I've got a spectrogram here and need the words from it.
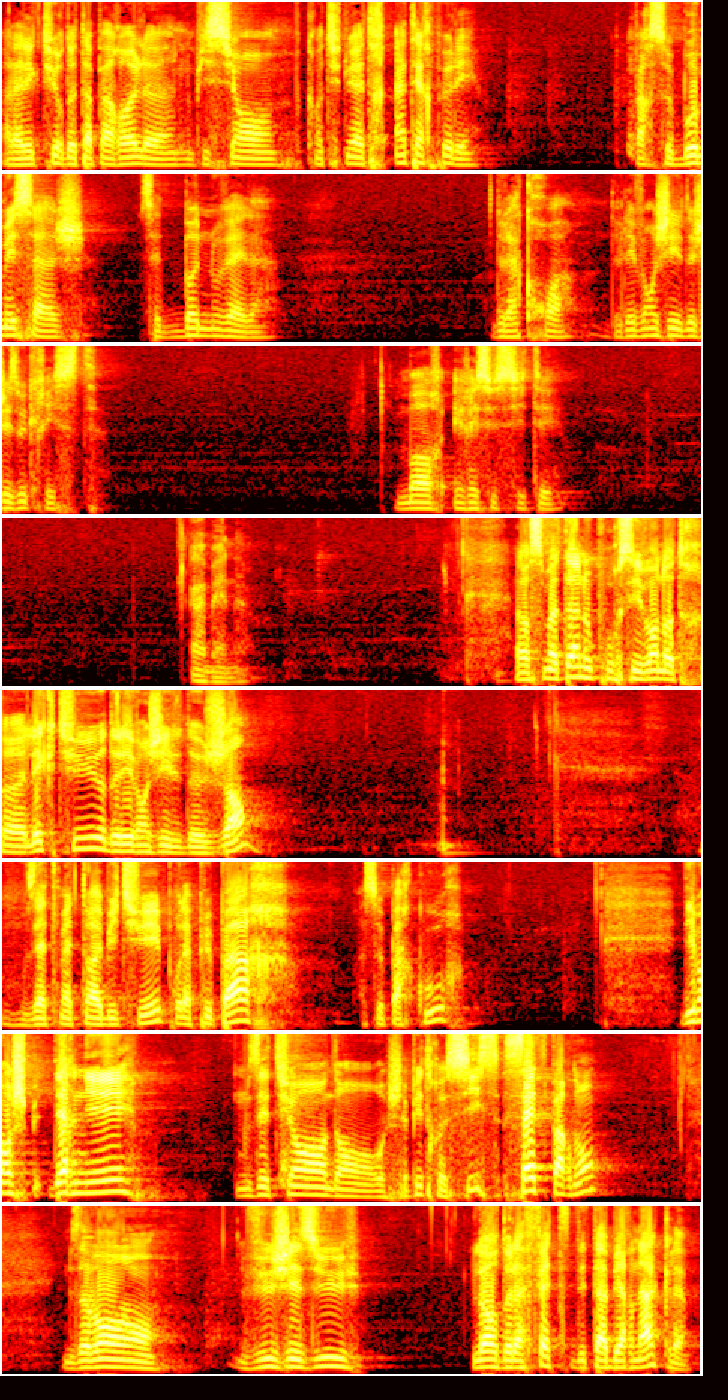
à la lecture de ta parole, nous puissions continuer à être interpellés par ce beau message, cette bonne nouvelle de la croix, de l'évangile de Jésus-Christ, mort et ressuscité. Amen. Alors ce matin, nous poursuivons notre lecture de l'évangile de Jean. Vous êtes maintenant habitués, pour la plupart, ce parcours. Dimanche dernier, nous étions dans au chapitre 6, 7, pardon. Nous avons vu Jésus lors de la fête des tabernacles.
